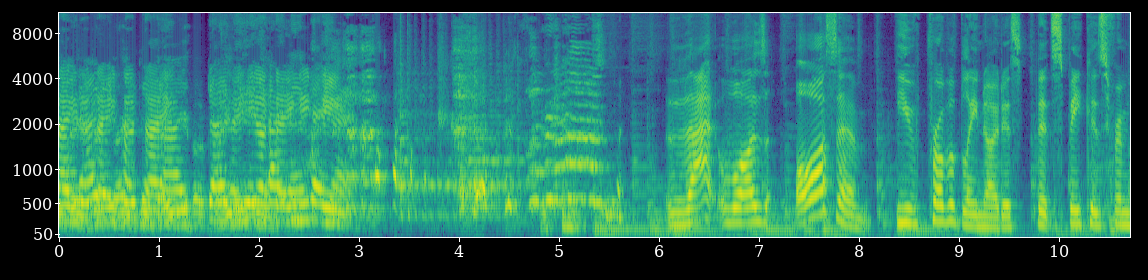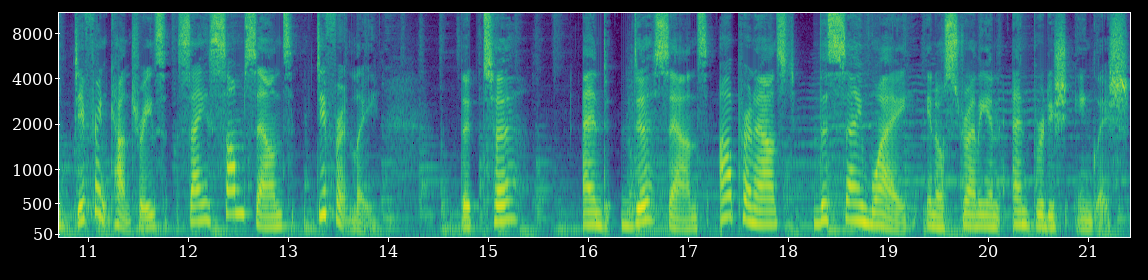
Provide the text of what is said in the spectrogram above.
tied a tighter tie to tidy a tiny tail. That was awesome! You've probably noticed that speakers from different countries say some sounds differently. The t and d sounds are pronounced the same way in Australian and British English.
